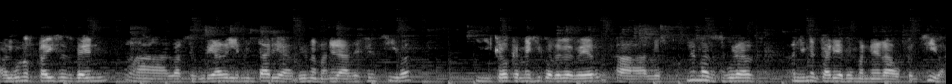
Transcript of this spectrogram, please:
Algunos países ven a la seguridad alimentaria de una manera defensiva y creo que México debe ver a los problemas de seguridad alimentaria de manera ofensiva.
